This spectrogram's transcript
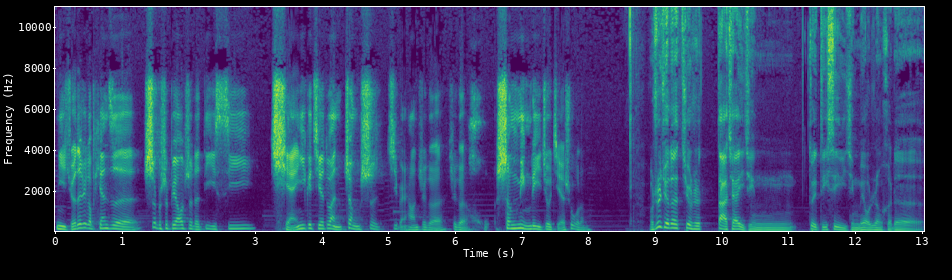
你觉得这个片子是不是标志了 DC 前一个阶段正式基本上这个这个生命力就结束了呢？我是觉得就是大家已经对 DC 已经没有任何的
